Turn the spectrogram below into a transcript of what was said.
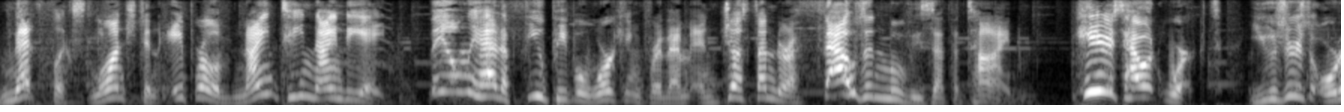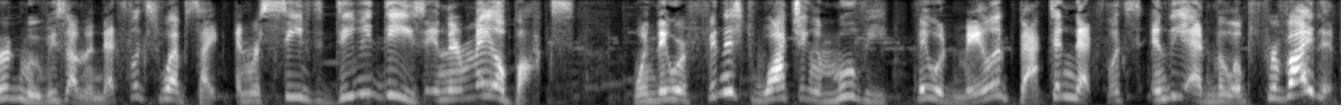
Netflix launched in April of 1998. They only had a few people working for them and just under a thousand movies at the time. Here's how it worked users ordered movies on the Netflix website and received DVDs in their mailbox. When they were finished watching a movie, they would mail it back to Netflix in the envelopes provided.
